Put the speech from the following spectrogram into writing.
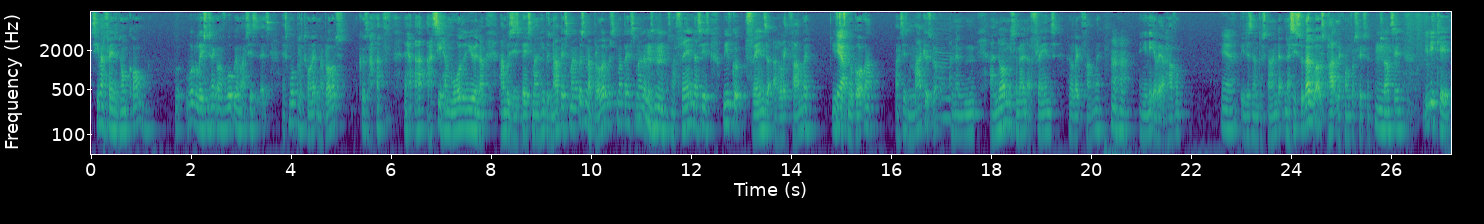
see my friends in Hong Kong, what relationship I've got with him? I says, it's, it's more platonic than my brother's because I, I see him more than you and I, I was his best man, he was my best man. It wasn't my brother was my best man, it was, Mhm. it was my friend. I says, we've got friends that are like family. You've just Yeah. not got that. I says, Margaret's got an enormous amount of friends who are like family Uh-huh. and you need to let her have them. Yeah. But he doesn't understand it. And I says, so that, that was part of the conversation. So Mm. I'm saying, you need to,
